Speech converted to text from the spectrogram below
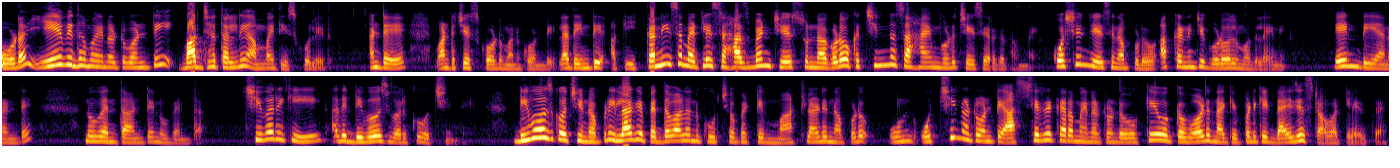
కూడా ఏ విధమైనటువంటి బాధ్యతల్ని అమ్మాయి తీసుకోలేదు. అంటే వంట చేసుకోవడం అనుకోండి లేదా ఇంటి కనీసం అట్లీస్ట్ హస్బెండ్ చేస్తున్నా కూడా ఒక చిన్న సహాయం కూడా చేశారు కదా అమ్మాయి. క్వశ్చన్ చేసినప్పుడు అక్కడి నుంచి గొడవలు మొదలైనవి ఏంటి అనంటే నువ్వెంత అంటే నువ్వెంత. చివరికి అది డివోర్స్ వరకు వచ్చింది. డివోర్స్కి వచ్చినప్పుడు ఇలాగే పెద్దవాళ్ళను కూర్చోబెట్టి మాట్లాడినప్పుడు వచ్చినటువంటి ఆశ్చర్యకరమైనటువంటి ఒకే ఒక్క వర్డ్ నాకు ఇప్పటికీ డైజెస్ట్ అవ్వట్లేదు సార్.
